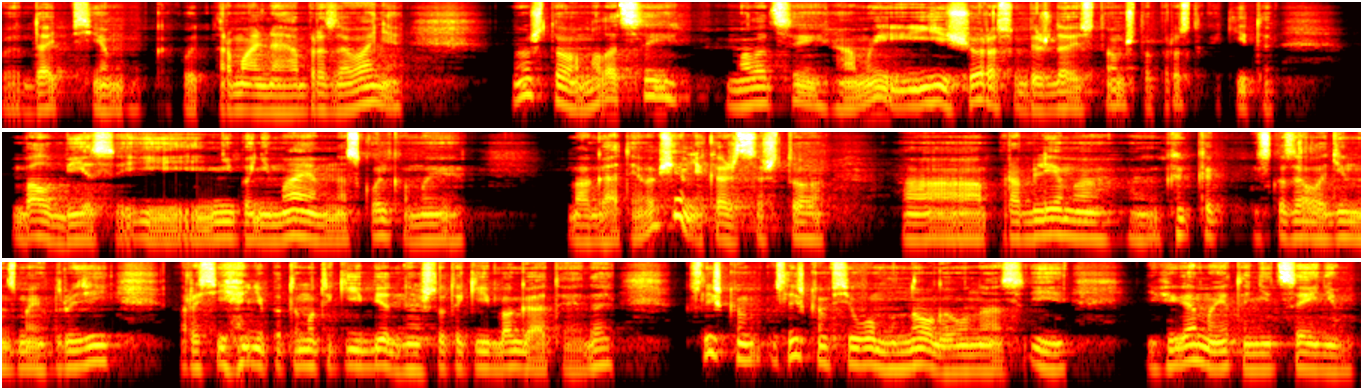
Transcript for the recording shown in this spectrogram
дать всем какое-то нормальное образование. Ну что, молодцы, молодцы. А мы еще раз убеждаюсь в том, что просто какие-то балбесы и не понимаем, насколько мы богаты. вообще, мне кажется, что а, проблема, как, как сказал один из моих друзей, россияне потому такие бедные, что такие богатые. Да? Слишком, слишком всего много у нас, и нифига мы это не ценим.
